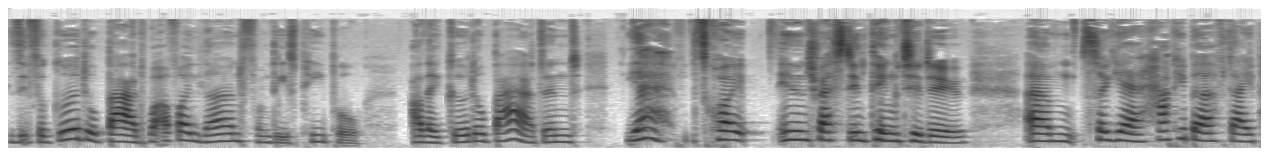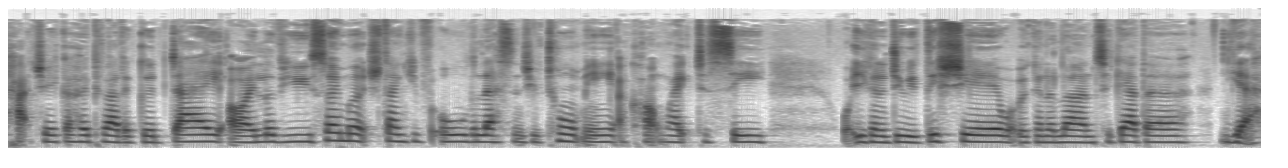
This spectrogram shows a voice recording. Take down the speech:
Is it for good or bad? What have I learned from these people? Are they good or bad? And yeah, it's quite an interesting thing to do. Um, so yeah, happy birthday, Patrick. I hope you've had a good day. I love you so much. Thank you for all the lessons you've taught me. I can't wait to see what you're going to do with this year, what we're going to learn together. Yeah,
